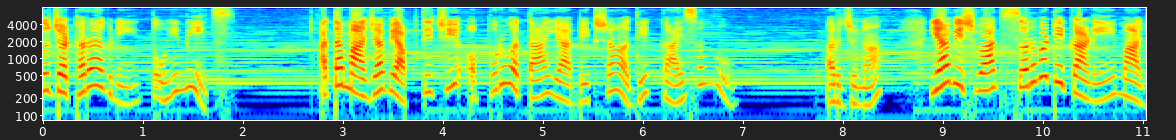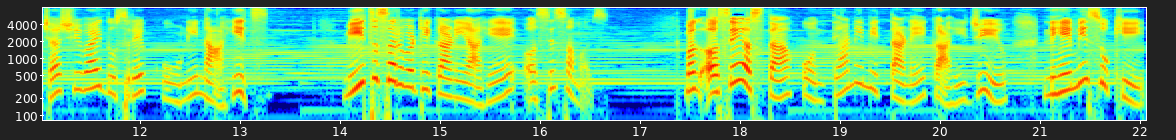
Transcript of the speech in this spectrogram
जो जठराग्नी तोही मीच. आता माझ्या व्याप्तीची अपूर्वता यापेक्षा अधिक काय सांगू? अर्जुना या विश्वात सर्व ठिकाणी माझ्याशिवाय दुसरे कोणी नाहीच. मीच सर्व ठिकाणी आहे असे समज. मग असे असता कोणत्या निमित्ताने काही जीव नेहमी सुखी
